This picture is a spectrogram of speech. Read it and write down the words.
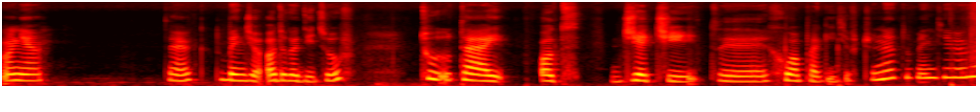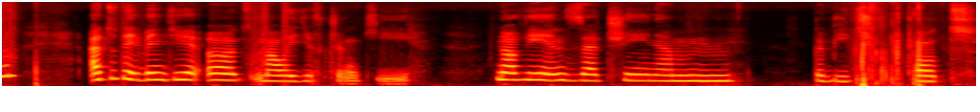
o nie. Tak, tu będzie od rodziców. Tutaj od dzieci, ty chłopak i dziewczyna tu będzie razem. A tutaj będzie od małej dziewczynki. No więc zaczynam robić od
